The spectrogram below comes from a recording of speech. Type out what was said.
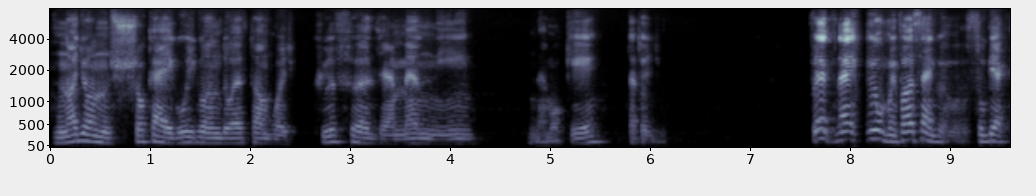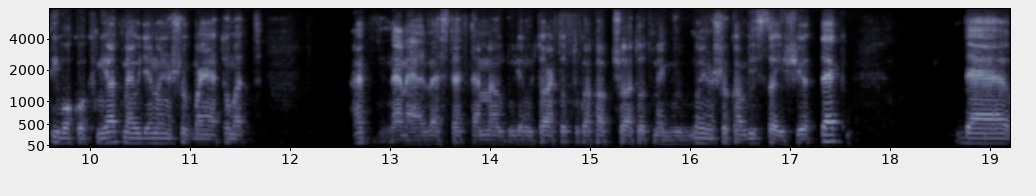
Nagyon sokáig úgy gondoltam, hogy külföldre menni nem oké. Okay. Tehát, hogy főleg, ne, jó, hogy valószínűleg szubjektív okok miatt, mert ugye nagyon sok barátomat hát nem elvesztettem, mert ugyanúgy tartottuk a kapcsolatot, meg nagyon sokan vissza is jöttek, de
